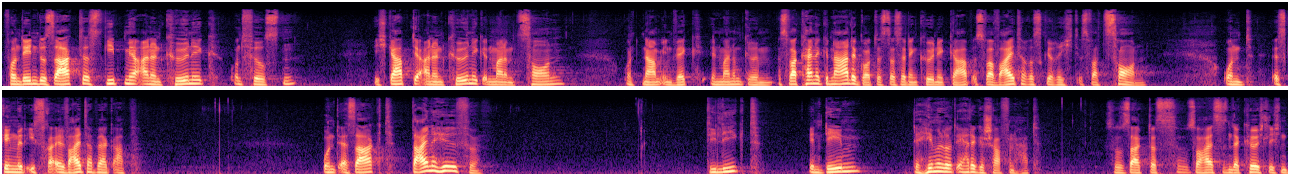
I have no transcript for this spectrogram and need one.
von denen du sagtest, gib mir einen König und Fürsten? Ich gab dir einen König in meinem Zorn und nahm ihn weg in meinem Grimm. Es war keine Gnade Gottes, dass er den König gab, es war weiteres Gericht, es war Zorn. Und es ging mit Israel weiter bergab. Und er sagt, deine Hilfe, die liegt in dem, der Himmel und Erde geschaffen hat. So sagt das, so heißt es in der kirchlichen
